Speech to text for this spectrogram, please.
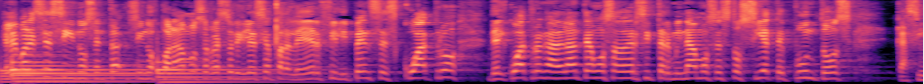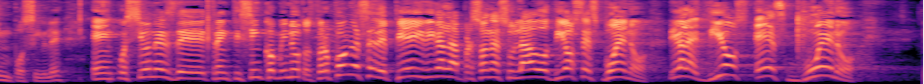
¿Qué le parece si nos, si nos paramos el resto de la iglesia para leer Filipenses 4? Del 4 en adelante vamos a ver si terminamos estos siete puntos casi imposible, en cuestiones de 35 minutos. Pero póngase de pie y dígale a la persona a su lado, Dios es bueno. Dígale, Dios es bueno.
